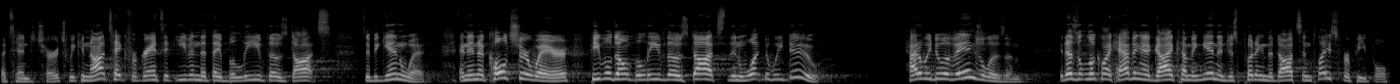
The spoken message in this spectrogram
attend church. We cannot take for granted even that they believe those dots to begin with. And in a culture where people don't believe those dots, then what do we do? How do we do evangelism? It doesn't look like having a guy coming in and just putting the dots in place for people.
